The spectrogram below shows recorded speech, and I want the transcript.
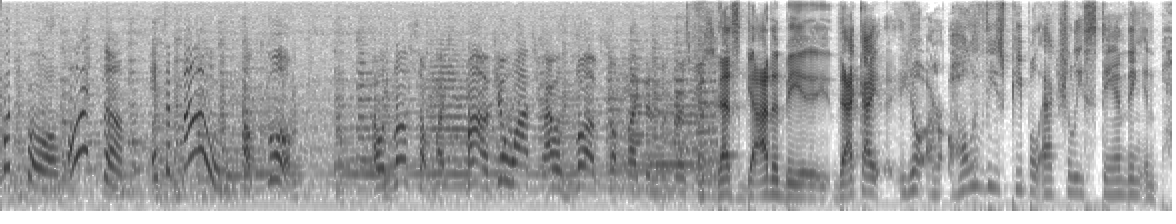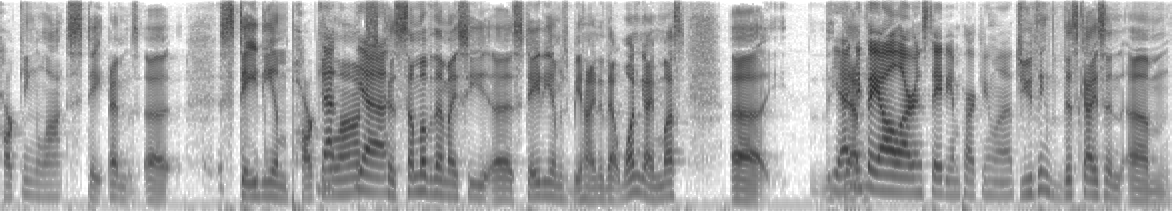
football. Awesome! It's a phone! Oh, cool. I would love something like Mom, if you're watching, I would love something like this for Christmas. That's got to be that guy. You know, are all of these people actually standing in parking lot state um, uh, stadium parking That- lots? yeah. Because some of them I see uh, stadiums behind it. That one guy must. Uh, yeah, I think they all are in stadium parking lots. Do you think this guy's in um,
